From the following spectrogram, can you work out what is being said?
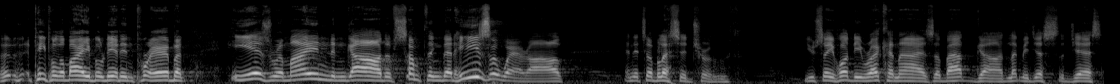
uh, people of the Bible did in prayer, but he is reminding God of something that he's aware of, and it's a blessed truth. You say, what do you recognize about God? Let me just suggest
